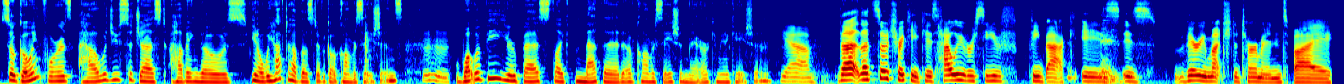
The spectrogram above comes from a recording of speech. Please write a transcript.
So going forwards, how would you suggest having those, you know, we have to have those difficult conversations. Mm-hmm. What would be your best like method of conversation there or communication? Yeah. That that's so tricky cuz how we receive feedback is is very much determined by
